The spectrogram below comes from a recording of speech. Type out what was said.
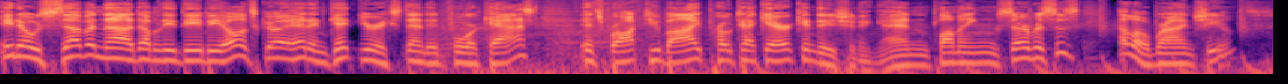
807 uh, WDBO. Let's go ahead and get your extended forecast. It's brought to you by Protec Air Conditioning and Plumbing Services. Hello, Brian Shields.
